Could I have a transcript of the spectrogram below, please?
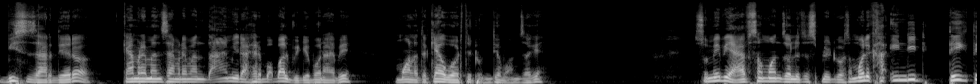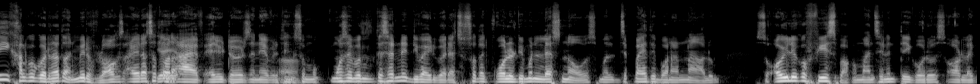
बिस हजार दिएर क्यामराम्यान स्यामराम्यान दामी राखेर बबाल भिडियो बनाए भए मलाई त क्या वर्थ इट हुन्थ्यो भन्छ कि? सो मेबी ह्याभ सम जसले चाहिँ स्प्लिट गर्छ। मैले खा इन्डिड त्यही त्यही खालको गरेर त भने मेरो भ्लग्स आइरहेछ Yeah, तर. I have editors and everything. So म मसँग मैले त्यसरी नै डिभाइड गरेको छु सो द्याट क्वालिटी पनि लेस नहोस्। मैले जे पाएँ त्यही बनाएर नहालौँ। सो अहिलेको फेस भएको मान्छेले पनि त्यही गरोस् or like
